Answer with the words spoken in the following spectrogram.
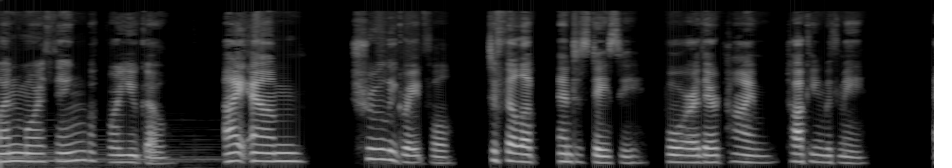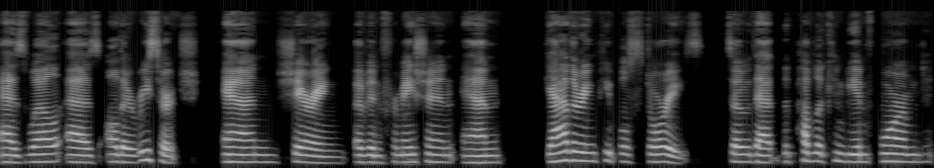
One more thing before you go. I am truly grateful to Philip and to Stacie for their time talking with me, as well as all their research and sharing of information and gathering people's stories so that the public can be informed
